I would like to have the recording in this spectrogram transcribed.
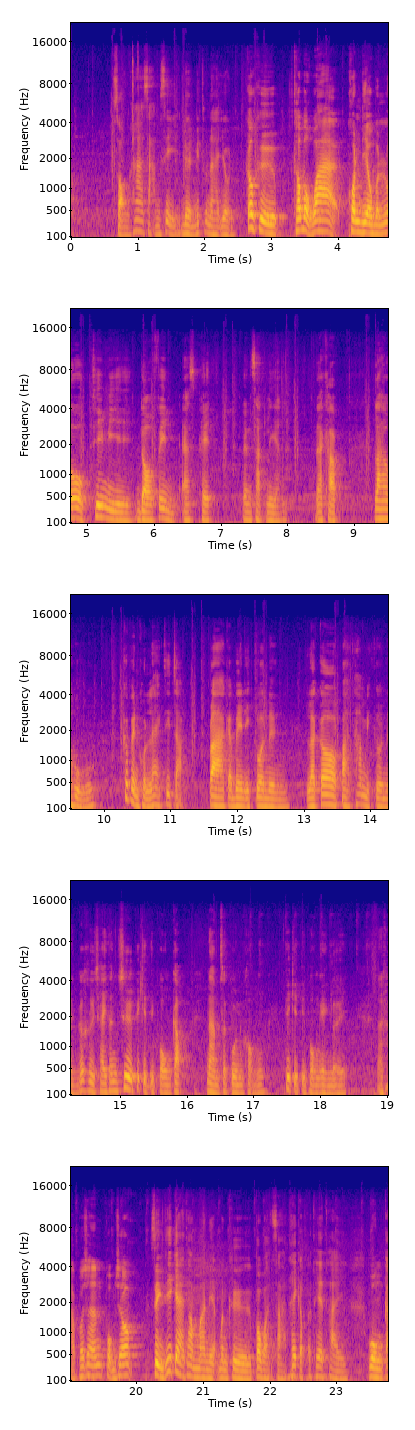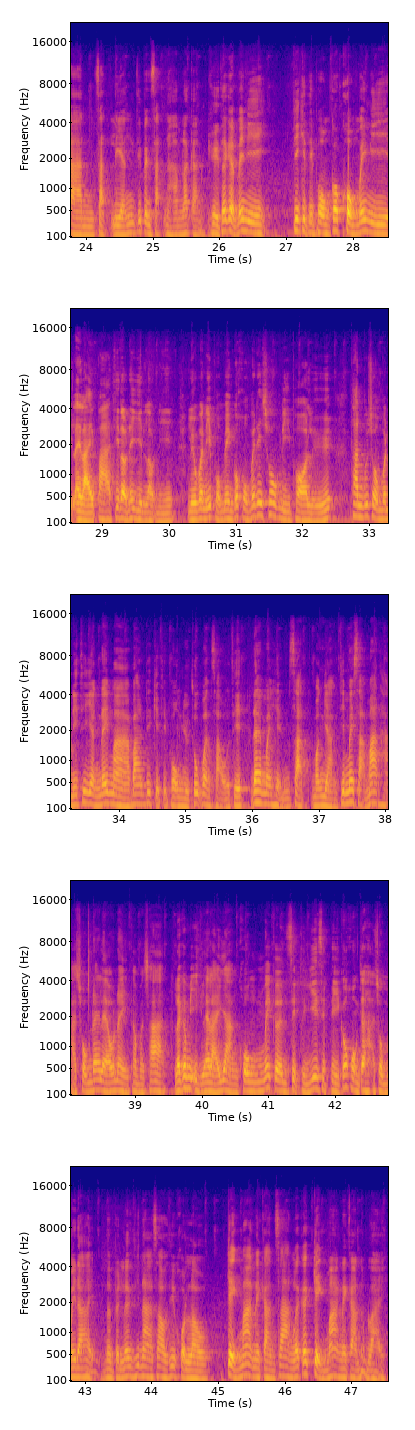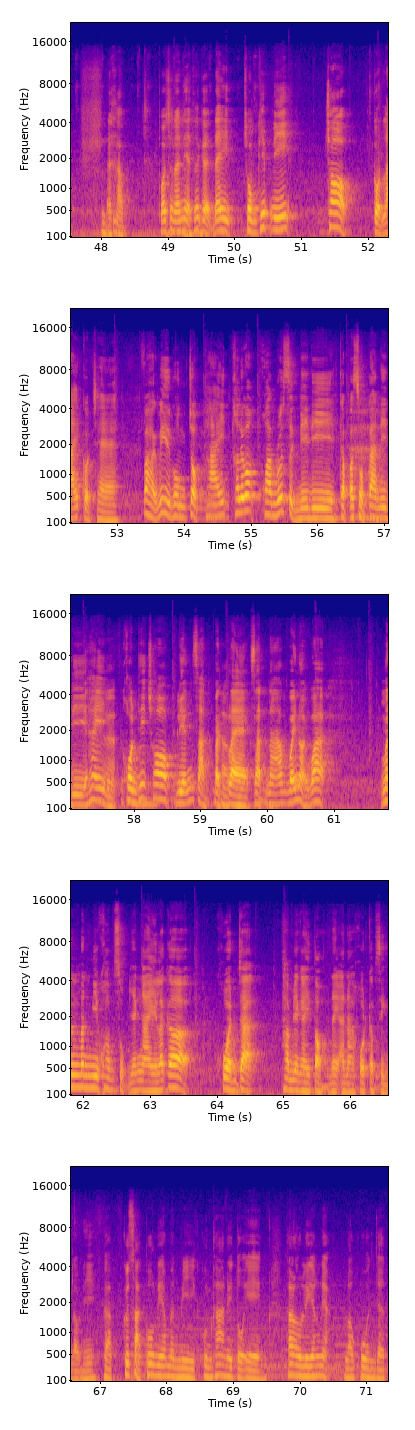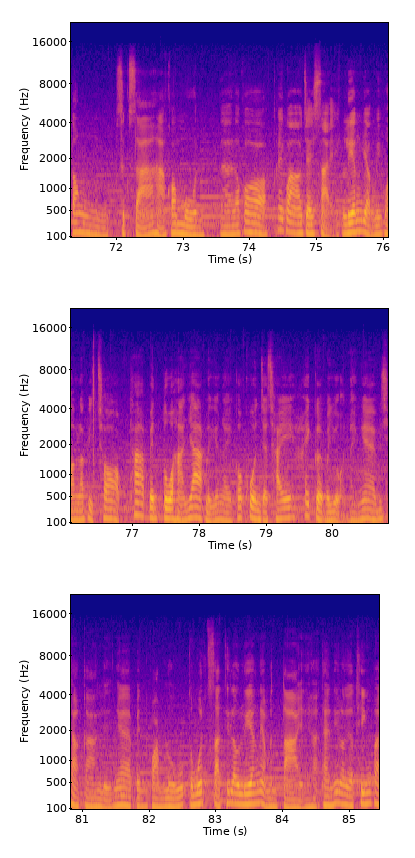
2534 เดือนมิถุนายน ก็คือเขาบอกว่าคนเดียวบนโลกที่มีดอลฟินแอสเพ t เป็นสัตว์เลี้ยงนะครับลาหูก็เป็นคนแรกที่จับปลากระเบนอีกตัวหนึ่งแล้วก็ปลาถ้ำอีกตัวหนึ่งก็คือใช้ทั้งชื่อพี่กิติพงศ์กับนามสกุลของพี่กิติพงศ์เองเลยนะครับเพราะฉะนั้นผมเชื่อว่าสิ่งที่แกทำมาเนี่ยมันคือประวัติศาสตร์ให้กับประเทศไทย วงการสัตว์เลี้ยงที่เป็นสัตว์น้ำแล้วกัน คือถ้าเกิดไม่มี พี่กิติพงศ์ก็คงไม่มีหลาย ๆ ปลาที่เราได้ยินเหล่านี้ หรือวันนี้ผมเองก็คงไม่ได้โชคดีพอ หรือท่านผู้ชมวันนี้ที่ยังได้มาบ้านพี่กิติพงศ์อยู่ทุกวันเสาร์อาทิตย์ได้มาเห็นสัตว์บางอย่างที่ไม่สามารถหาชมได้แล้วในธรรมชาติ แล้วก็มีอีกหลาย ๆ อย่างคงไม่เกิน 10-20 ปี ก็คงจะหาชมไม่ได้นั่นเป็นเรื่องที่น่าเศร้าที่คนเราเก่งมากในการสร้างแล้วก็เก่งมากในการทำลายนะครับ เพราะฉะนั้นเนี่ยถ้าเกิดได้ชมคลิปนี้ชอบกดไลค์กดแชร์ ฝากพี่กิติพงศ์จบท้ายเขาเรียกว่าความรู้สึกดีๆ กับประสบการณ์ดีๆ ให้ฮะคนที่ชอบเลี้ยงสัตว์แปลกๆสัตว์น้ำไว้หน่อยว่า มันมันมีความสุขยังไง แล้วก็ควรจะทำยังไงต่อในอนาคตกับสิ่งเหล่านี้ ครับคือสัตว์พวกเนี้ยมันมีคุณค่าในตัวเอง ถ้าเราเลี้ยงเนี่ยเราควรจะต้องศึกษาหาข้อมูล นะแล้วก็ให้ความเอาใจใส่เลี้ยงอย่างมีความรับผิดชอบ ถ้าเป็นตัวหายากหรือยังไง ก็ควรจะใช้ให้เกิดประโยชน์ในแง่วิชาการหรือแง่เป็นความรู้ สมมติสัตว์ที่เราเลี้ยงเนี่ยมันตายนะฮะแทนที่เราจะทิ้งไป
